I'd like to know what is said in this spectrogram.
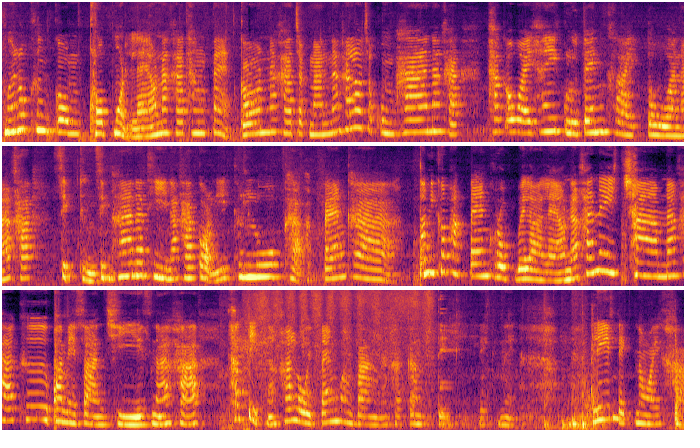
เมื่อเราครึ่งกลมครบหมดแล้วนะคะ ทั้ง 8 ก้อนนะคะ จากนั้นนะคะเราจะคุมผ้านะคะ พักเอาไว้ให้กลูเตนคลายตัวนะคะ 10-15 นาทีนะคะ ก่อนรีดขึ้นรูปค่ะ พักแป้งค่ะ ตอนนี้ก็พักแป้งครบเวลาแล้วนะคะในชามนะคะคือพาเมซานชีสนะคะถ้าติดนะคะโรยแป้งบางๆนะคะกันติดเล็กหนึ่งรีดเล็กน้อยค่ะ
